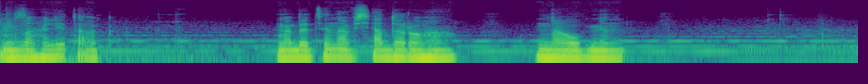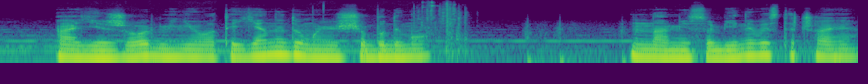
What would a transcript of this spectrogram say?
Взагалі так. Медицина вся дорога на обмін. А їжу обмінювати я не думаю, що будемо. Нам і собі не вистачає.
